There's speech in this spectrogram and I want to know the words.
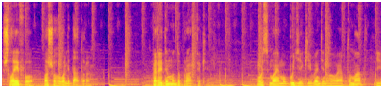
шлейфу вашого валідатора. Перейдемо до практики. Ось маємо будь-який вендінговий автомат і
